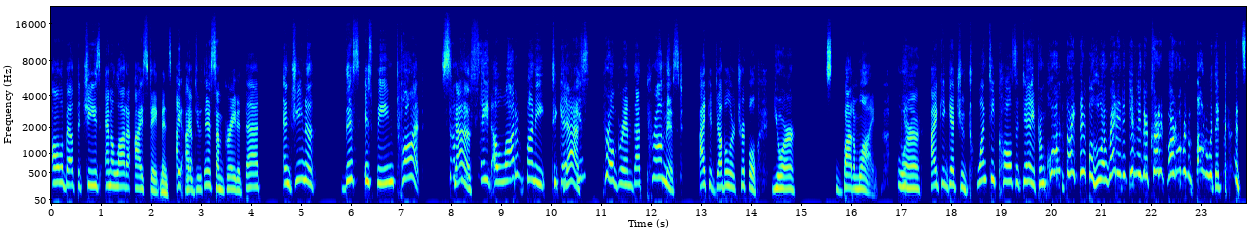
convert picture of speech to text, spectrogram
all about the cheese and a lot of I statements. I, I do this. I'm great at that. And Gina, this is being taught. Somebody Yes. paid a lot of money to get Yes. a program that promised I could double or triple your bottom line. Or I can get you 20 calls a day from qualified people who are ready to give you their credit card over the phone within minutes.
